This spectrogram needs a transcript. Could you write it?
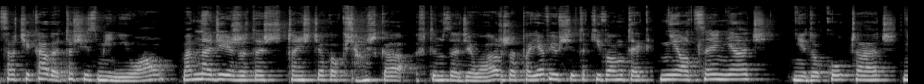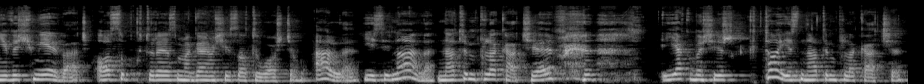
Co ciekawe, to się zmieniło. Mam nadzieję, że też częściowo książka w tym zadziała, że pojawił się taki wątek nie oceniać, nie dokuczać, nie wyśmiewać osób, które zmagają się z otyłością. Ale, jest jedno ale, na tym plakacie Jak myślisz, kto jest na tym plakacie?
